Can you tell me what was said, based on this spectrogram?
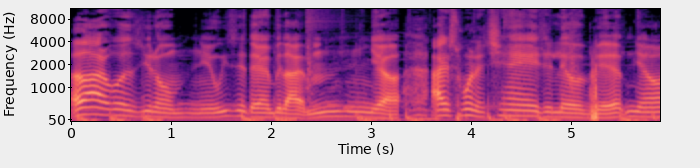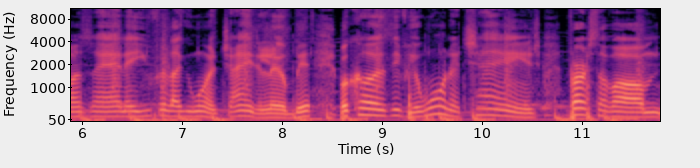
A lot of us, you know, know we sit there and be like, mm-hmm, yeah, I just want to change a little bit. You know what I'm saying? And you feel like you want to change a little bit because if you want to change, first of all,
